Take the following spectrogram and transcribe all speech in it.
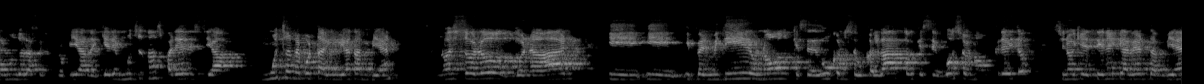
el mundo de la filantropía requiere mucha transparencia, mucha reportabilidad también. No es solo donar y, y, permitir o no que se deduzca o no se busca el gasto, que se goce o no un crédito, sino que tiene que haber también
